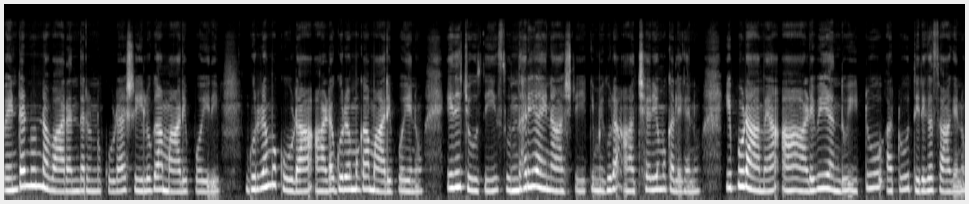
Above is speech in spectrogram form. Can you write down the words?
వెంటనున్న వారందరూ కూడా స్త్రీలుగా మారిపోయిరి. గుర్రము కూడా ఆడగుర్రముగా మారిపోయెను. ఇది చూసి సుందరి అయిన ఆ స్త్రీకి మిగుల ఆశ్చర్యము కలిగెను. ఇప్పుడు ఆమె ఆ అడవి యందు ఇటు అటు తిరగసాగెను.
